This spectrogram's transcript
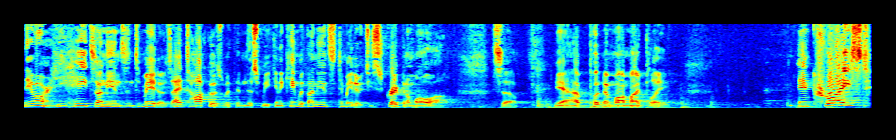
They are. He hates onions and tomatoes. I had tacos with him this week, and it came with onions and tomatoes. He's scraping them all off. So, yeah, I'm putting them on my plate. And Christ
